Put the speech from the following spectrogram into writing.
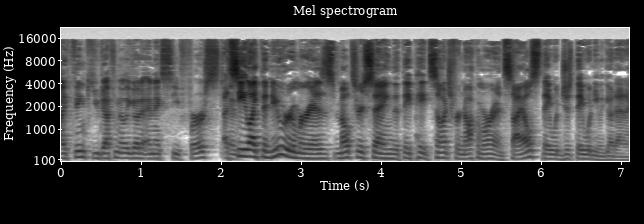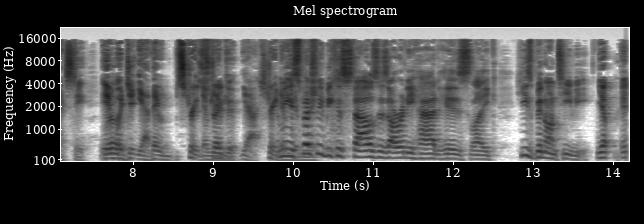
I think you definitely go to NXT first. and- See, like the new rumor is Meltzer's saying that they paid so much for Nakamura and Styles, they would just they wouldn't even go to NXT. It Really? would, ju- yeah, they would straight, Straight WWE. to- yeah, straight. I mean, WWE. especially because Styles has already had his like he's been on TV. Yep. Mm-hmm.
